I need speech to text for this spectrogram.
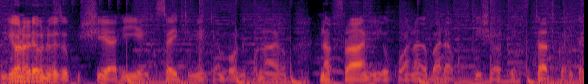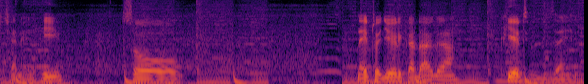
Niliona leo niweze kushare hii excitement ambayo niko nayo na furaha niliyokuwa nayo baada ya kufikisha watu elfu tatu katika channel hii. So naitwa Joel Kadaga, creative designer.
